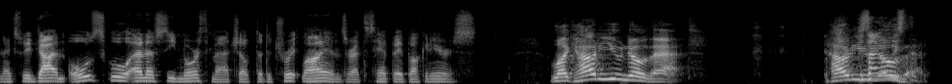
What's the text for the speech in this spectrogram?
Next, we've got an old school NFC North matchup. The Detroit Lions are at the Tampa Bay Buccaneers. Like, how do you know that? How do you know always, that?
